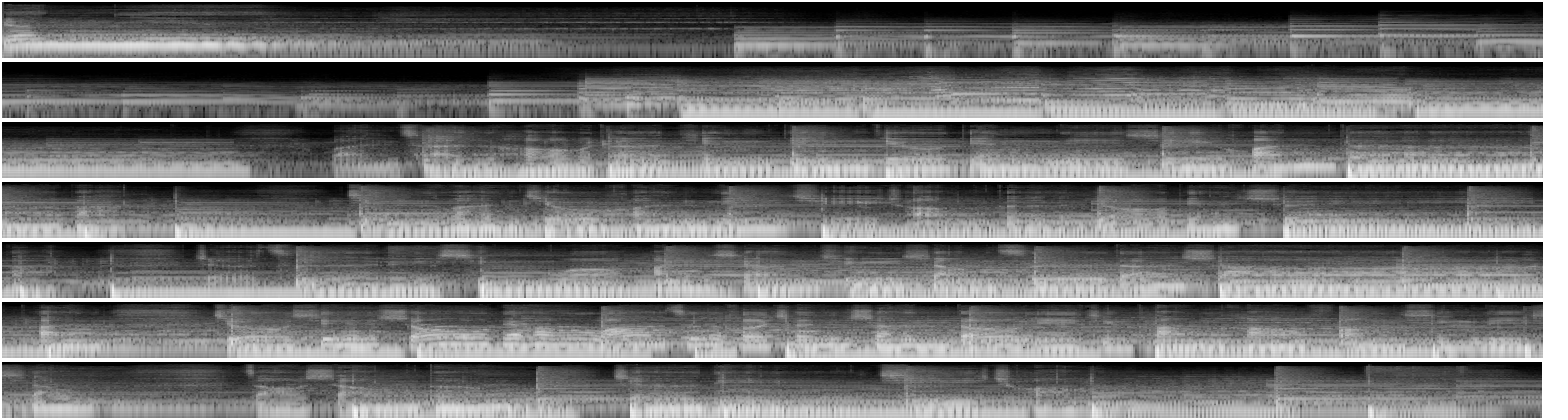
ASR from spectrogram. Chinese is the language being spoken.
原因。晚餐后的甜点，晚就换你去床的右边睡吧。这次旅行我还想去上次的沙滩，旧鞋、手表、袜子和衬衫都已经烫好，放行李箱。早上等着你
